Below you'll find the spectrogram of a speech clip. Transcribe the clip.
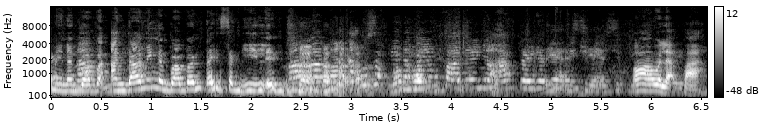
May nagbaba ang daming nagbabantay sa gilid. Nakausap niyo na ba yung father niyo after your Yes, yes. Ah, wala pa.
